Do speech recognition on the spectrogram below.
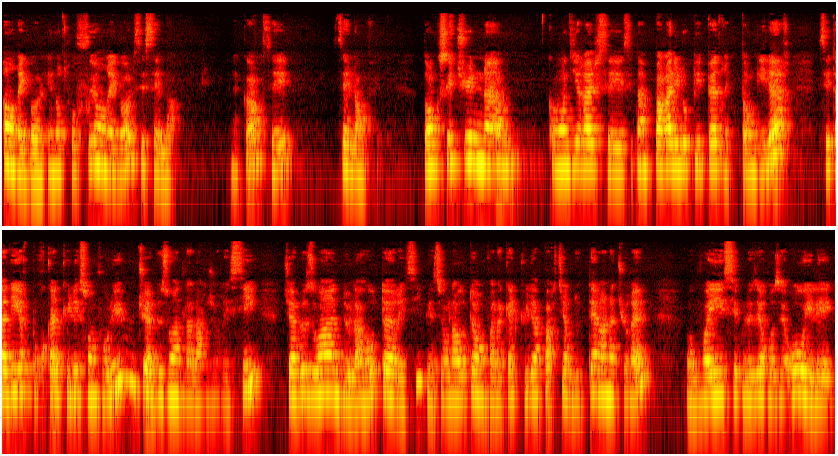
en régole. Et notre fouille en régole, c'est celle-là. D'accord? C'est celle-là en fait. Donc c'est une, euh, comment dirais-je, c'est un parallélopipède rectangulaire, c'est-à-dire pour calculer son volume, tu as besoin de la largeur ici, tu as besoin de la hauteur ici. Bien sûr, la hauteur, on va la calculer à partir de terrain naturel. Donc, vous voyez ici que le 0, 0, il est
